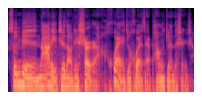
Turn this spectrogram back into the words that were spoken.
孙膑哪里知道这事儿啊，坏就坏在庞涓的身上。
